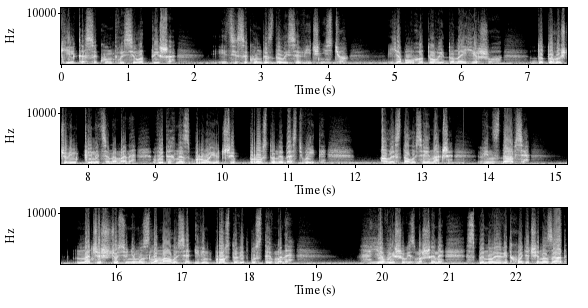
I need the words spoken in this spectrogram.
Кілька секунд висіла тиша, і ці секунди здалися вічністю. Я був готовий до найгіршого, до того, що він кинеться на мене, витягне зброю чи просто не дасть вийти. Але сталося інакше. Він здався, наче щось у ньому зламалося, і він просто відпустив мене. Я вийшов із машини, спиною відходячи назад,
